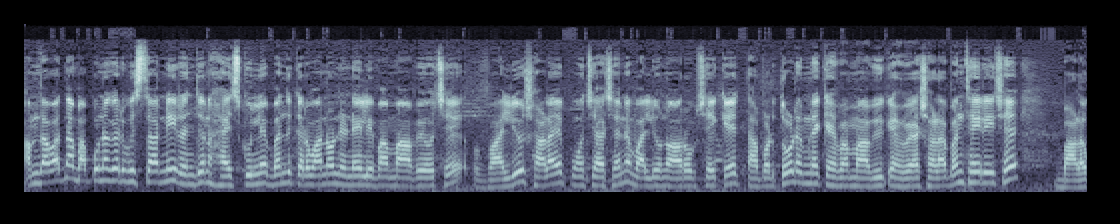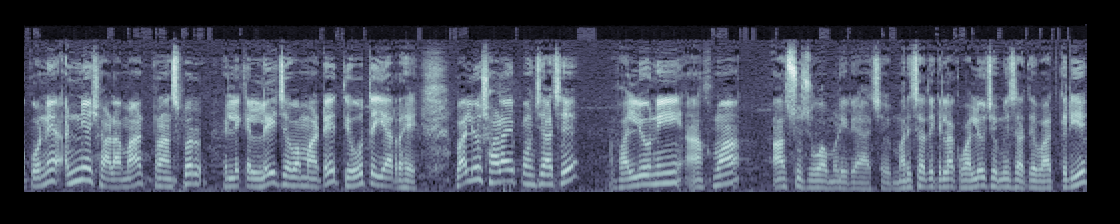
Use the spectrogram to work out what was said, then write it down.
અમદાવાદના બાપુનગર વિસ્તારની રંજન હાઈસ્કૂલને બંધ કરવાનો નિર્ણય લેવામાં આવ્યો છે. વાલીઓ શાળાએ પહોંચ્યા છે અને વાલીઓનો આરોપ છે કે તાબડતોડ એમને કહેવામાં આવ્યું કે હવે આ શાળા બંધ થઈ રહી છે. બાળકોને અન્ય શાળામાં ટ્રાન્સફર એટલે કે લઈ જવા માટે તેઓ તૈયાર રહે. વાલીઓ શાળાએ પહોંચ્યા છે. વાલીઓની આંખમાં આંસુ જોવા મળી રહ્યા છે. મારી સાથે કેટલાક વાલીઓ છે, એમની સાથે વાત કરીએ.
